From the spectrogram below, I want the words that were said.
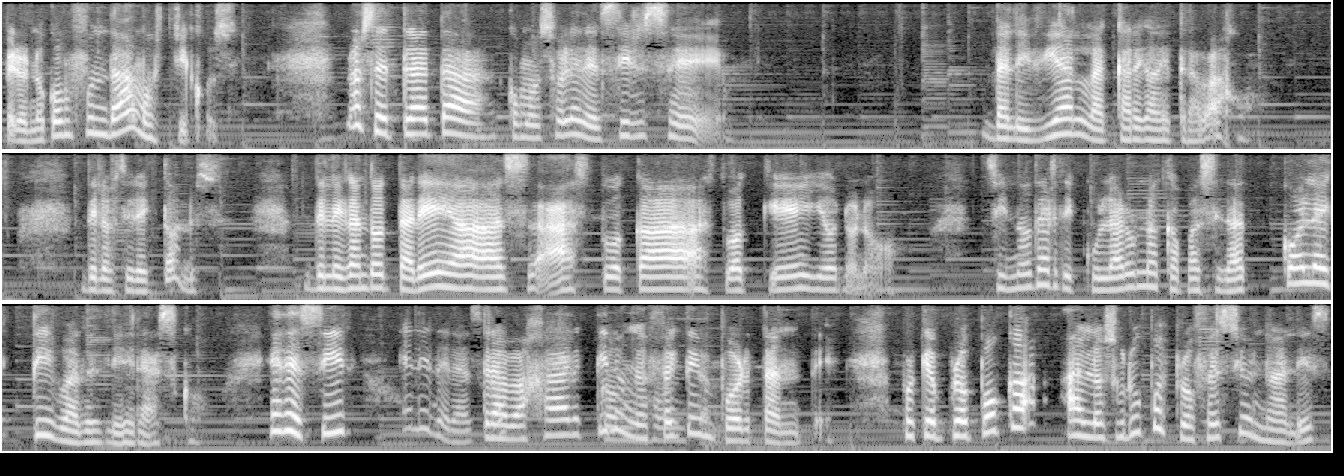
Pero no confundamos, chicos. No se trata, como suele decirse, de aliviar la carga de trabajo de los directores, delegando tareas, haz tú acá, haz tú aquello, no, no, sino de articular una capacidad colectiva de liderazgo. Es decir, el liderazgo, trabajar tiene un efecto importante porque provoca a los grupos profesionales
